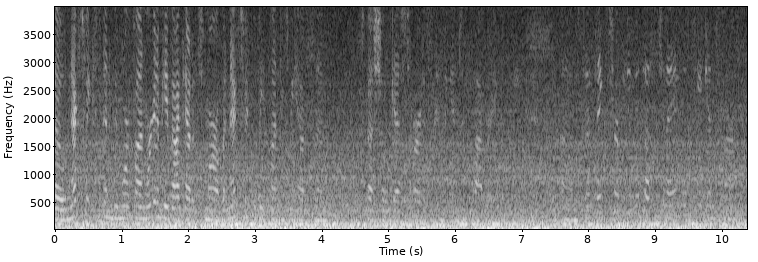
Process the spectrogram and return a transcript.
so next week is going to be more fun. We're going to be back at it tomorrow, but next week will be fun because we have some special guest artists coming in to collaborate with me. Um, so thanks for being with us today. We'll see you again tomorrow.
